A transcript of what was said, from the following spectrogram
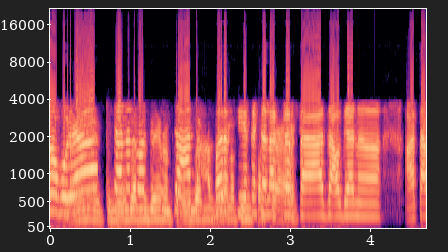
तुमच्या बरं ते कशाला. करता जाऊ द्या ना आता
